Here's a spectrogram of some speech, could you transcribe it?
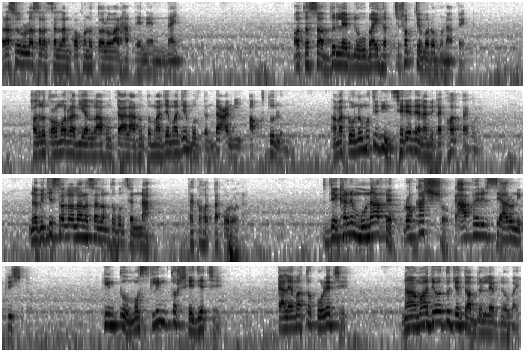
রাসুল্লাহ সাল্লাহ সাল্লাম কখনো তলোয়ার হাতে নেন নাই। অথচ আবদুল্লাহ ইবনে উবাই হচ্ছে সবচেয়ে বড় মুনাফেক। হজরত অমর রাজি আল্লাহ তালু তো মাঝে মাঝে বলতেন দা আনি আক্তুল, আমাকে অনুমতি দিন, ছেড়ে দেন, আমি তাকে হত্যা করি। নবীজি সাল্লাহ সাল্লাম তো বলছেন, না, তাকে হত্যা করো না। তো যেখানে মুনাফেক প্রকাশ্য কাফের সে আরও নিকৃষ্ট, কিন্তু মুসলিম তো সেজেছে, কালেমা তো পড়েছে, নামাজেও তো যেত আবদুল্লাহ ইবনে উবাই,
